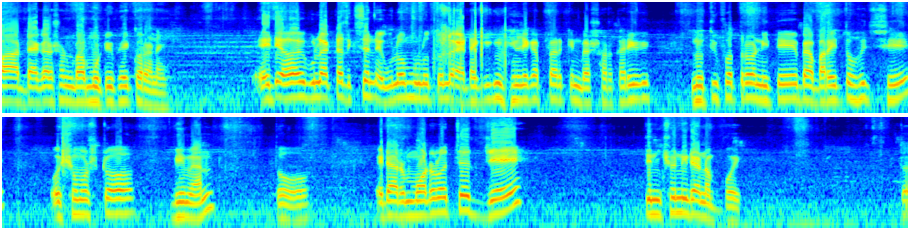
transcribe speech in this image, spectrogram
বা ডেকারেশন বা মোটিফাই করে নাই। এইটা ওইগুলো একটা দেখছেন, এগুলো মূলত হলো অ্যাটাকিং হেলিকপ্টার কিংবা সরকারি নথিপত্র নিতে ব্যবহৃত হচ্ছে ওই সমস্ত বিমান। তো এটার মডেল হচ্ছে জে তিনশো নিরানব্বই। তো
